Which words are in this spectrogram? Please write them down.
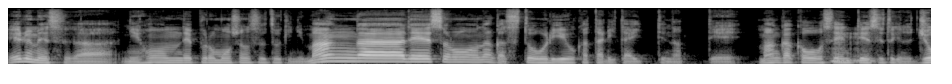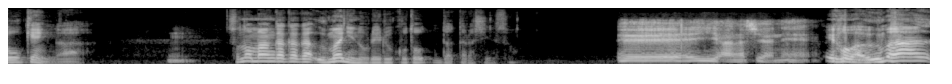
エルメスが日本でプロモーションするときに漫画でそのなんかストーリーを語りたいってなって漫画家を選定する時の条件が、うん。その漫画家が馬に乗れることだったらしいんですよ。ええいい話やね。要は馬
